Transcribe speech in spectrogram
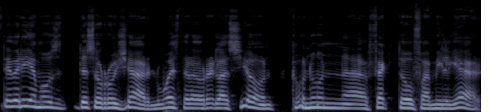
Deberíamos desarrollar nuestra relación con un afecto familiar,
